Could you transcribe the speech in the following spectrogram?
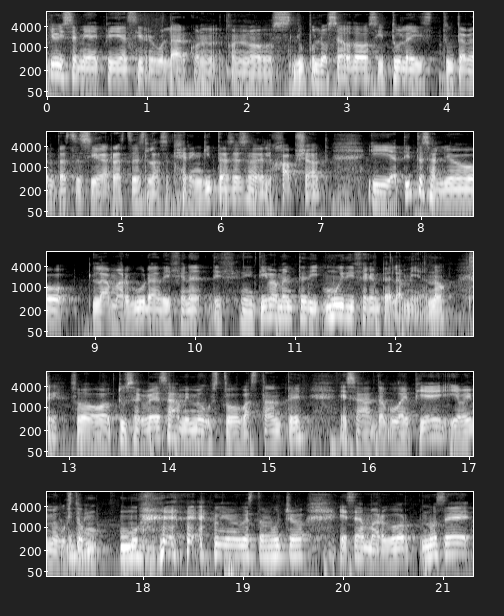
Yo hice mi IPA así regular con, con los lúpulos CO2 y tú, le, tú te aventaste y agarraste las jeringuitas esas del Hop Shot y a ti te salió la amargura definitivamente muy diferente a la mía, ¿no? Sí. So, tu cerveza a mí me gustó bastante, esa Double IPA, y a mí me gustó, a mí me gustó mucho ese amargor. No sé,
